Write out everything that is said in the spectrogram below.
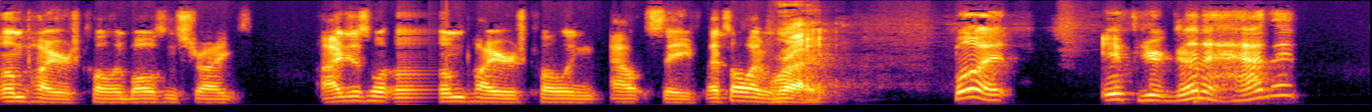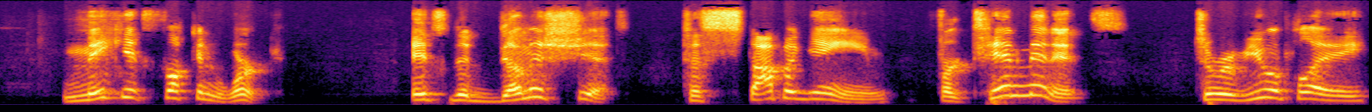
umpires calling balls and strikes. I just want umpires calling out safe. That's all I want. Right. But if you're gonna have it, make it fucking work. It's the dumbest shit to stop a game for 10 minutes to review a play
